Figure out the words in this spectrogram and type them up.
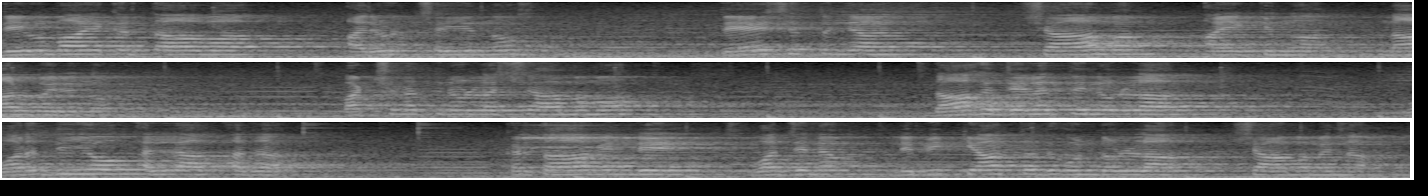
ദൈവമായ കർത്താവ് അരുൾ ചെയ്യുന്നു. ദേശത്ത് ഞാൻ ക്ഷാമം അയക്കുന്ന നാൾ വരുന്നു. ഭക്ഷണത്തിനുള്ള ക്ഷാമമോ ദാഹജലത്തിനുള്ള വറുതിയോ അല്ല അത്. കർത്താവിന്റെ വചനം ലഭിക്കാത്തത് കൊണ്ടുള്ള ക്ഷാമമെന്ന്.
